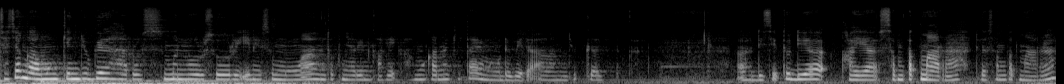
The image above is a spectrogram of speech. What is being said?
Caca nggak mungkin juga harus menelusuri ini semua untuk nyariin kaki kamu karena kita emang udah beda alam juga gitu kan. Eh, di situ dia kayak sempat marah dia sempat marah.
